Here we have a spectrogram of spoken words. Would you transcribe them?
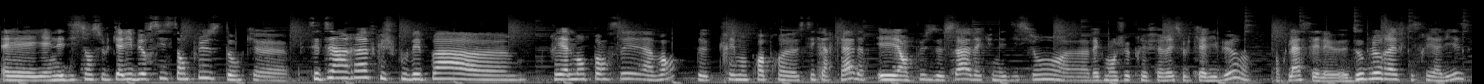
Et il y a une édition sous le calibre 6 en plus, donc euh, c'était un rêve que je pouvais pas euh, réellement penser avant de créer mon propre stick arcade. Et en plus de ça avec une édition euh, avec mon jeu préféré sous le calibre donc là c'est le double rêve qui se réalise.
